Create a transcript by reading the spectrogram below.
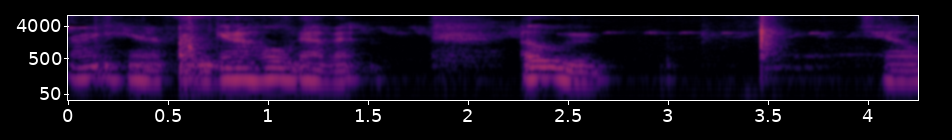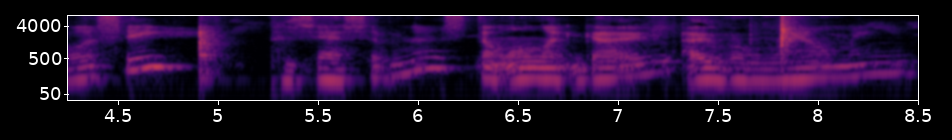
Right here, if I can get a hold of it. Oh, jealousy, possessiveness, don't want to let go, overwhelming.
